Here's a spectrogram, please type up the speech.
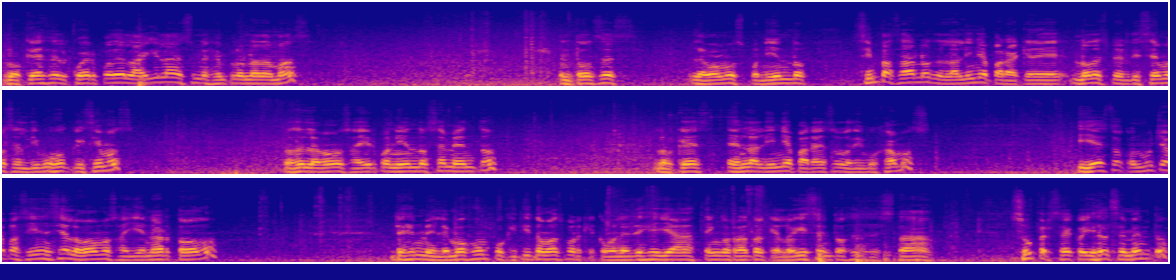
lo que es el cuerpo del águila es un ejemplo nada más. Entonces le vamos poniendo sin pasarnos de la línea para que no desperdicemos el dibujo que hicimos. Entonces le vamos a ir poniendo cemento lo que es en la línea para eso lo dibujamos. Y esto con mucha paciencia lo vamos a llenar todo. Déjenme le mojo un poquitito más porque como les dije ya tengo rato que lo hice entonces está súper seco ya el cemento.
